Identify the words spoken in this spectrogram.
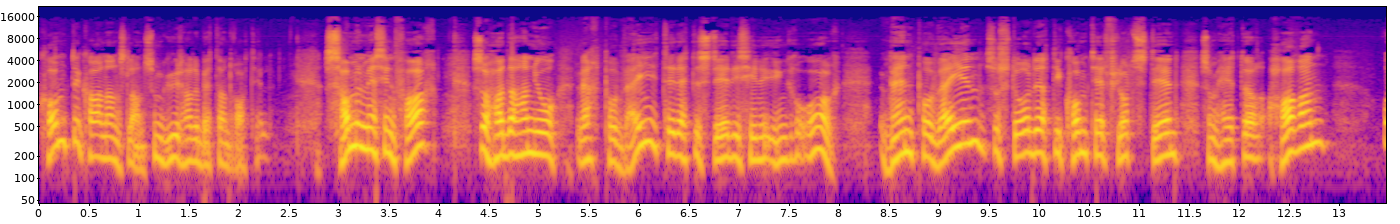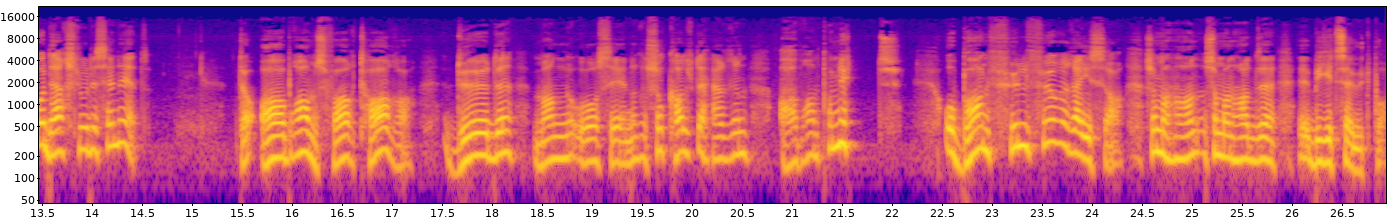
kom til Kanans land, som Gud hadde bedt han dra til. Sammen med sin far så hadde han jo vært på vei til dette stedet i sine yngre år. Men på veien så står det at de kom til et flott sted som heter Haran, og der slo det seg ned. Da Abrahams far Tara døde mange år senere, så kalte Herren Abraham på nytt og ba han fullføre reisa som han, som han hadde eh, begitt seg ut på.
